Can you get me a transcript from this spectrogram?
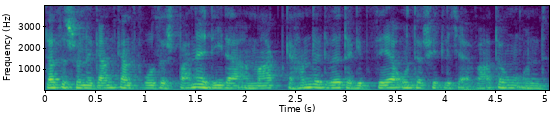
das ist schon eine ganz, ganz große Spanne, die da am Markt gehandelt wird. Da gibt es sehr unterschiedliche Erwartungen und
